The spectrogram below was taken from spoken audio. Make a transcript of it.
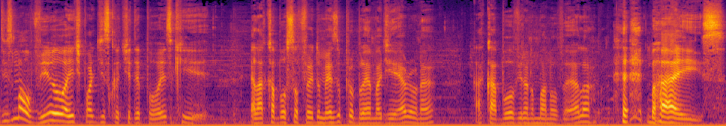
de Smallville a gente pode discutir depois que ela acabou sofrendo o mesmo problema de Arrow, né? Acabou virando uma novela, mas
